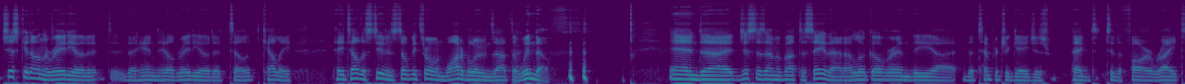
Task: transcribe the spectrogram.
just get on the radio to, to the handheld radio to tell Kelly, hey, tell the students don't be throwing water balloons out the window. And uh, just as I'm about to say that, I look over and the uh, the temperature gauge is pegged to the far right,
